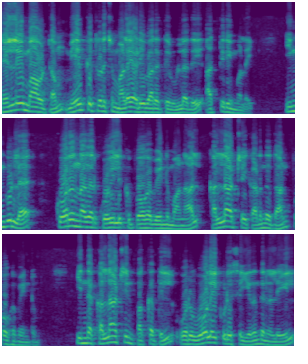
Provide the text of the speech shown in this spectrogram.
நெல்லை மாவட்டம் மேற்கு தொடர்ச்சி மலை அடிவாரத்தில் உள்ளது அத்திரிமலை. இங்குள்ள கோரநாதர் கோயிலுக்கு போக வேண்டுமானால் கல்லாற்றை கடந்துதான் போக வேண்டும். இந்த கல்லாற்றின் பக்கத்தில் ஒரு ஓலை குடிசை இருந்த நிலையில்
